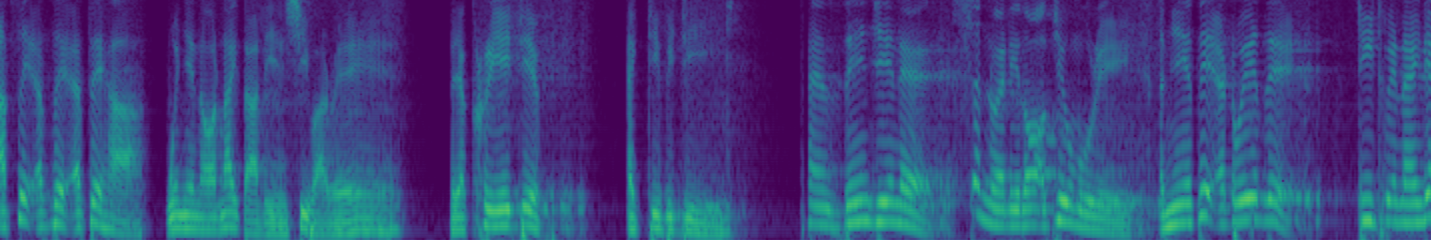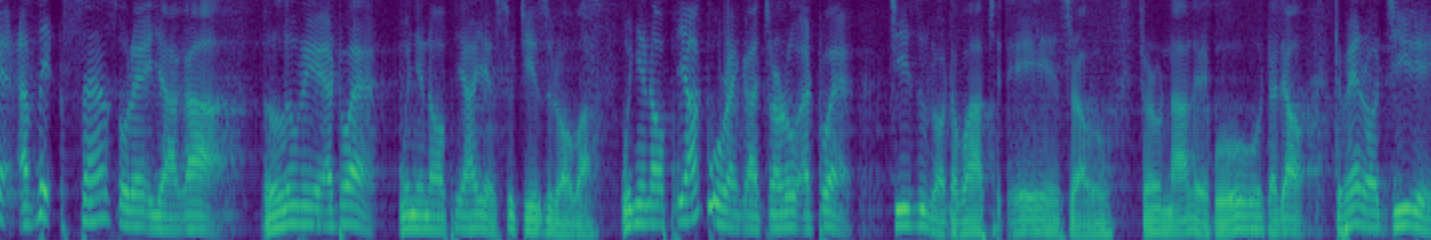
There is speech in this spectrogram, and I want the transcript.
အသစ်အသစ်အသစ်ဟာ ဝိညာဉ်တော်၌တာလျင်ရှိပါရယ်ဒါကြောင့် creative activity ဖန်ဆင်းခြင်းနဲ့ဆက်နွယ်နေသောအပြုအမူတွေအမြင်သစ်အတွေးသစ်တီထွင်နိုင်တဲ့အသစ်အစမ်းဆိုတဲ့အရာကလူတွေအတွက်ဝိညာဉ်တော်ဘုရားရဲ့ဆုကျေးဇူးတော်ပါဝိညာဉ်တော်ဘုရားကိုယ်တိုင်ကကျွန်တော်တို့အတွက် ကျေးဇူးတော်တစ်ပါးဖြစ်တယ်ဆိုတာကိုကျွန်တော်တို့နားလည်ဖို့ဒါကြောင့်တပည့်တော်ကြီးတွေ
